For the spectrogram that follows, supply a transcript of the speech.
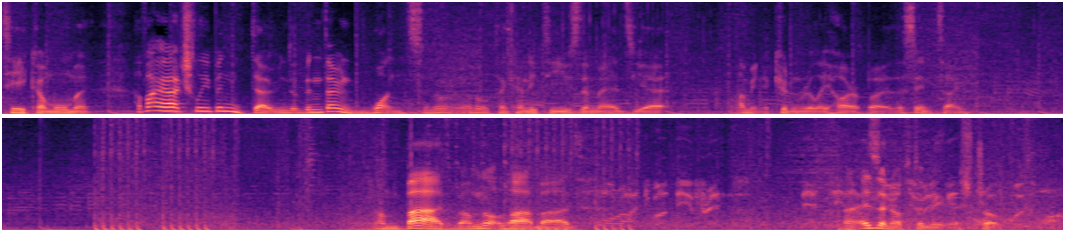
take a moment. Have I actually been downed? I've been down once. I don't, I don't think I need to use the meds yet. I mean, it couldn't really hurt, but at the same time. I'm bad, but I'm not that bad. That is enough to make this trip, Worthwhile.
